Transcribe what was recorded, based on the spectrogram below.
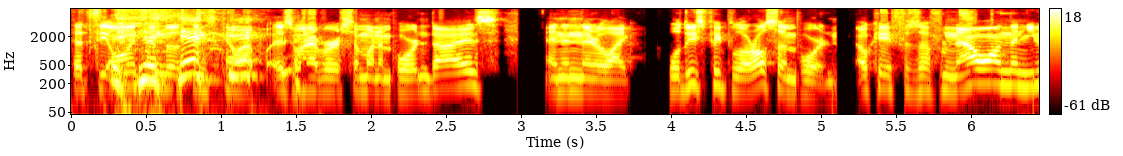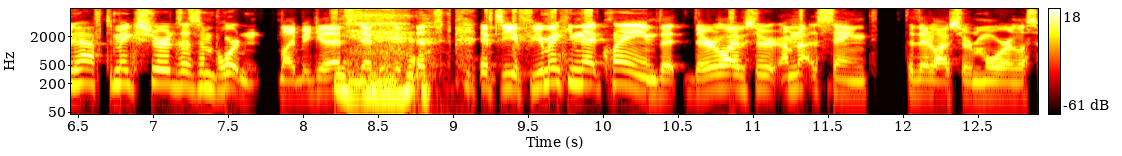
that's the only time those things come up is whenever someone important dies, and then they're like, "Well, these people are also important." Okay, so, so from now on, then you have to make sure that's important. Like because that's, that, if, that's if if you're making that claim that their lives are, I'm not saying that their lives are more or less,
